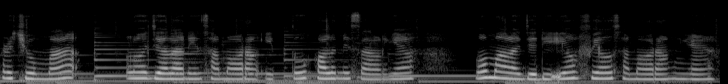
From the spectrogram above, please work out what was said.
Percuma lo jalanin sama orang itu kalau misalnya lo malah jadi ilfeel sama orangnya.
